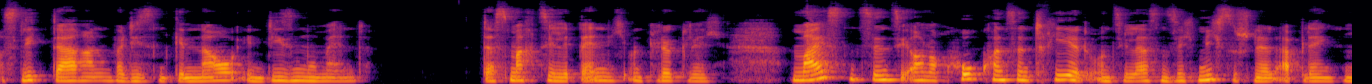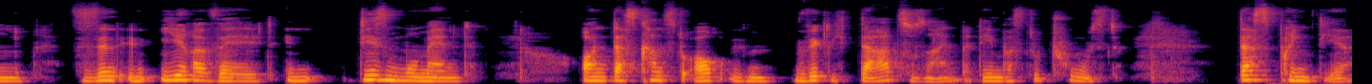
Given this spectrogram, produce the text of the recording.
Es liegt daran, weil die sind genau in diesem Moment. Das macht sie lebendig und glücklich. Meistens sind sie auch noch hoch konzentriert und sie lassen sich nicht so schnell ablenken. Sie sind in ihrer Welt, in diesem Moment. Und das kannst du auch üben, wirklich da zu sein bei dem, was du tust. Das bringt dir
